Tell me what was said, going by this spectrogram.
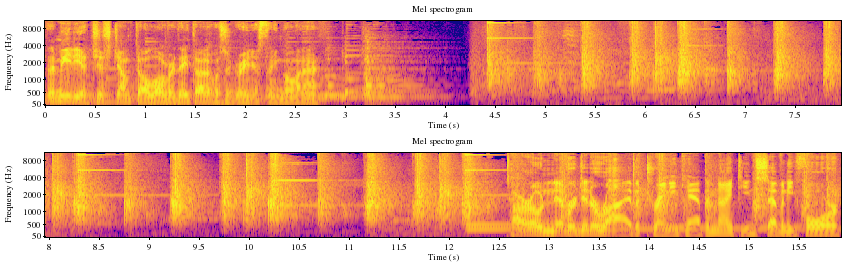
The media just jumped all over. They thought it was the greatest thing going on. Taro never did arrive at training camp in 1974,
